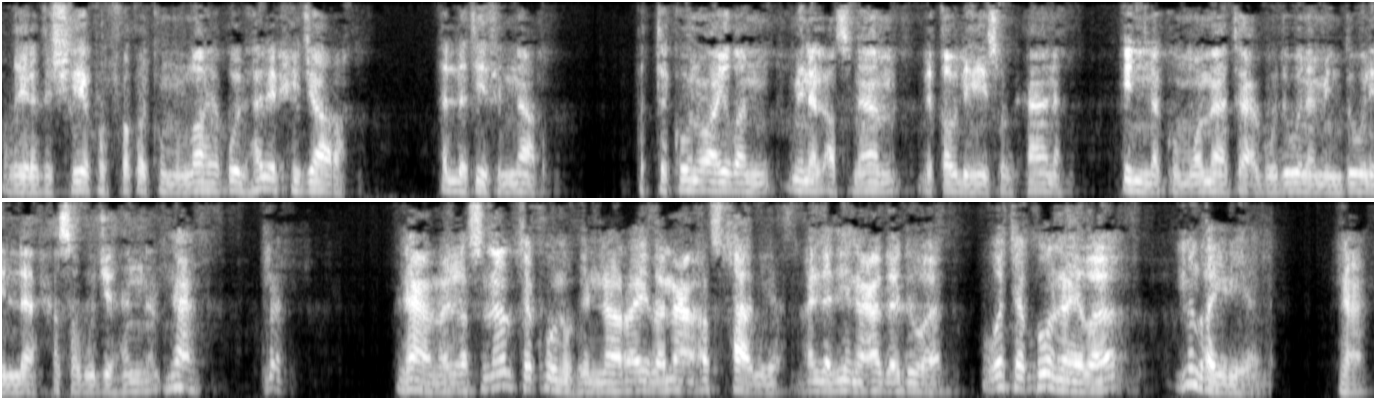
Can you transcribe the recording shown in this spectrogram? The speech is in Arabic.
فضيلة الشيخ وفقكم الله يقول هل الحجارة التي في النار قد تكون أيضا من الأصنام لقوله سبحانه إنكم وما تعبدون من دون الله حصب جهنم؟ نعم. نعم الأصنام تكون في النار أيضا مع أصحابها الذين عبدوها وتكون أيضا من غيرها. نعم.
